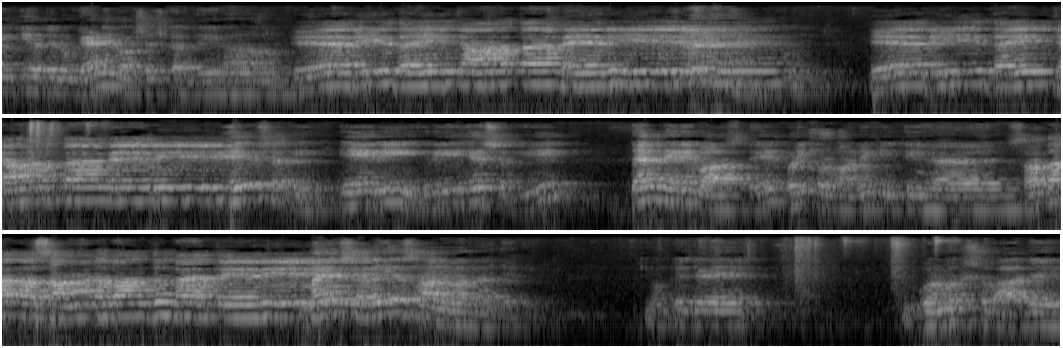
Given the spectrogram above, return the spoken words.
ਕੀਤੀ ਹੈ ਤੈਨੂੰ ਗਹਿਣੇ ਬਖਸ਼ਿਸ਼ ਕਰਦੀ ਹਾਂ। ਏਰੀ ਦਈ ਜਾਣਤ ਮੇਰੀ ਏਰੀ ਦਈ ਜਾਣਤ ਮੇਰੀ। ਹੇ ਸਕੀ ਏਰੀ ਰੀ ਹੈ ਸਕੀ ਤੈਂ ਮੇਰੇ ਵਾਸਤੇ ਬੜੀ ਕੁਰਬਾਨੀ ਕੀਤੀ ਹੈ। ਸਦਾ ਆਸਾਨ ਬੰਦ ਮੈਂ ਤੇਰੀ। ਮੈਂ ਸਦਾ ਹੀ ਆਸਾਨ ਮੰਨਦਾ ਤੇਰੀ। ਕਿਉਂਕਿ ਜਿਹੜੇ ਗੁਰਮੁਖ ਸੁਭਾਅ ਦੇ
